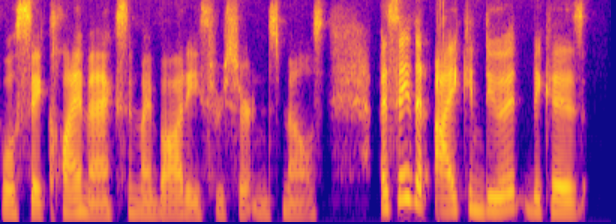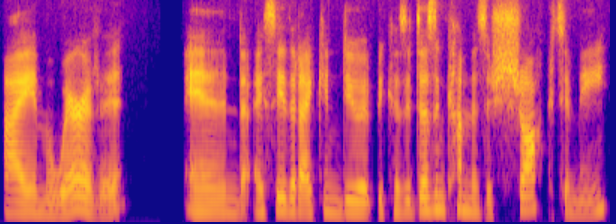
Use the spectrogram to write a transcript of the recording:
we'll say, climax in my body through certain smells. I say that I can do it because I am aware of it. And I say that I can do it because it doesn't come as a shock to me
